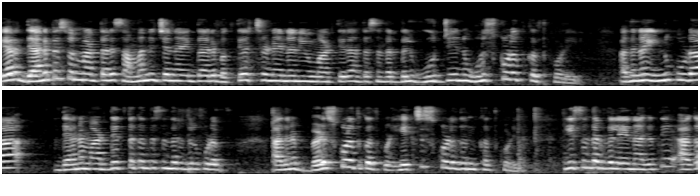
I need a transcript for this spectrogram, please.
ಯಾರು ಧ್ಯಾನಾಭ್ಯಾಸವನ್ನು ಮಾಡ್ತಾರೆ, ಸಾಮಾನ್ಯ ಜನ ಇದ್ದಾರೆ, ಭಕ್ತಿ ಆಚರಣೆಯನ್ನು ನೀವು ಮಾಡ್ತೀರಾ ಅಂತ ಸಂದರ್ಭದಲ್ಲಿ ಊರ್ಜೆಯನ್ನು ಉಳಿಸ್ಕೊಳ್ಳೋದು ಕಲ್ತ್ಕೊಳ್ಳಿ. ಅದನ್ನ ಇನ್ನೂ ಕೂಡ ಧ್ಯಾನ ಮಾಡದಿರ್ತಕ್ಕಂಥ ಸಂದರ್ಭದಲ್ಲಿ ಕೂಡ ಅದನ್ನ ಬೆಳೆಸ್ಕೊಳ್ಳೋದು ಕಲ್ತ್ಕೊಳ್ಳಿ, ಹೆಚ್ಚಿಸ್ಕೊಳ್ಳೋದನ್ನು ಕಲ್ತ್ಕೊಳ್ಳಿ. ಈ ಸಂದರ್ಭದಲ್ಲಿ ಏನಾಗುತ್ತೆ? ಆಗ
